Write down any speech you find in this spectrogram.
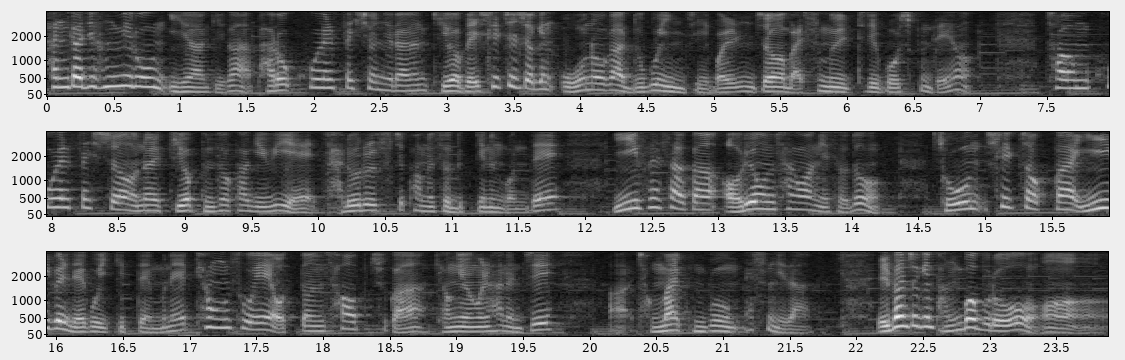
한 가지 흥미로운 이야기가 바로 코엘 패션이라는 기업의 실질적인 오너가 누구인지 먼저 말씀을 드리고 싶은데요. 처음 코엘 패션을 기업 분석하기 위해 자료를 수집하면서 느끼는 건데 이 회사가 어려운 상황에서도 좋은 실적과 이익을 내고 있기 때문에 평소에 어떤 사업주가 경영을 하는지 아, 정말 궁금했습니다. 일반적인 방법으로 어,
